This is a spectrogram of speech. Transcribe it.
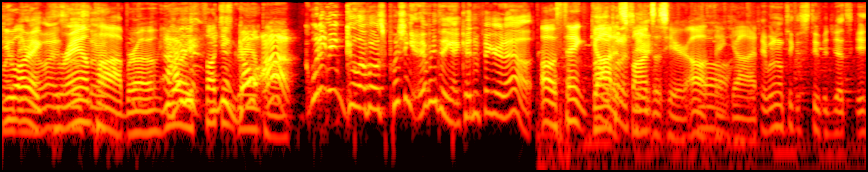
You are behalf. I a was so grandpa, bro. You How are do a fucking you just grandpa. go up? What do you mean go up? I was pushing everything. I couldn't figure it out. Oh, thank oh, God put it us spawns here. us here. Oh, Oh. thank God. Okay, we're gonna take a stupid jet ski.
